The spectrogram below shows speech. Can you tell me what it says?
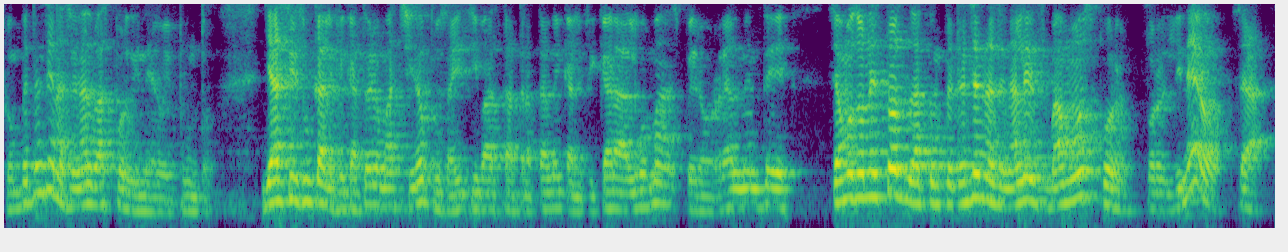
competencia nacional vas por dinero y punto. Ya si es un calificatorio más chido, pues ahí sí vas a tratar de calificar a algo más, pero realmente, seamos honestos, las competencias nacionales vamos por, por el dinero. O sea,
